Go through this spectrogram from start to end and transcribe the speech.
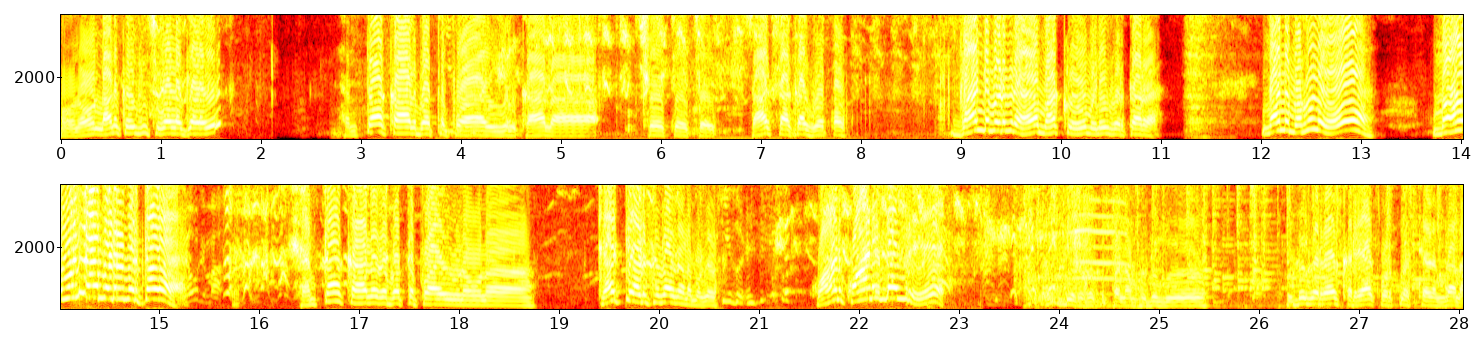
ಅವನು ನನ್ನ ಕೈಗೆ ಸಿಗೋಲ್ಲ ಕೇಳಿ. ಎಂತ ಕಾಲ ಬತ್ತಪ್ಪ ಈಗಿನ ಕಾಲ? ಛೇ ಛೇ ಛೇ, ಸಾಕು ಸಾಕಾಗಿ ಹೋಗ್ತಾವ. ಗಂಡ ಬಡಿದ್ರ ಮಕ್ಕಳು ಮನೆಗೆ ಬರ್ತಾರ. ನನ್ನ ಮಗಳು ಮಾವನ್ನ ಬಡಿದ್ ಬರ್ತಾಳ. ಎಂಥ ಕಾಲದ ಬತ್ತಪ್ಪ ಇವನವನ ಕೆಟ್ಟ ಅಡಿಸದ ನನ್ನ ಮಗಳು. ಕ್ವಾಣ್ ಕ್ವಾಣ್ ಇರ್ಬೇಕಪ್ಪ ನಮ್ಮ ಹುಡುಗಿ. ಹುಡುಗರ ಕರಿಯಾಕ ಬರ್ತಾನ ಅಂತ ಹೇಳಿದಾನ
